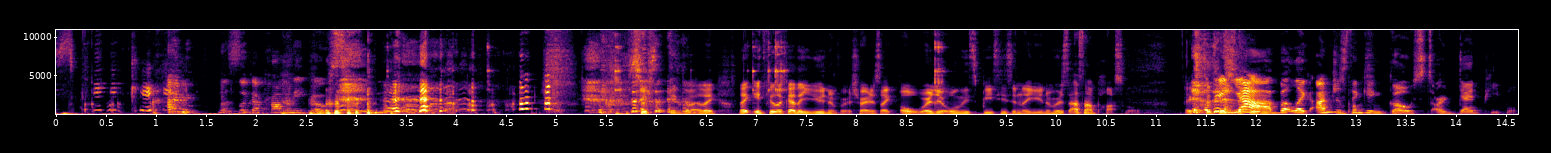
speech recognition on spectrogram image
speaking. I mean, let's look up how many ghosts are in the world. just think about it. Like, like if you look at the universe, right? It's like, oh, we're the only species in the universe. That's not possible. Like, Okay, yeah, but like I'm just Impossible. thinking ghosts are dead people.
